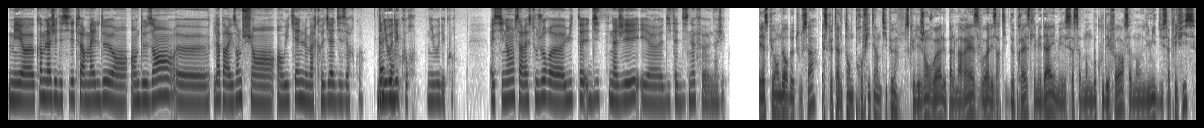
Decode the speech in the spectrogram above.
Mais euh, comme là j'ai décidé de faire mile 2 en, en deux ans, là par exemple je suis en, en week-end le mercredi à 10 heures quoi. Niveau des cours. Niveau des cours. Mais sinon ça reste toujours 8, 10 nager et 17, 19 nager. Et est-ce qu'en dehors de tout ça, est-ce que tu as le temps de profiter un petit peu? Parce que les gens voient le palmarès, voient les articles de presse, les médailles, mais ça, ça demande beaucoup d'efforts, ça demande limite du sacrifice.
